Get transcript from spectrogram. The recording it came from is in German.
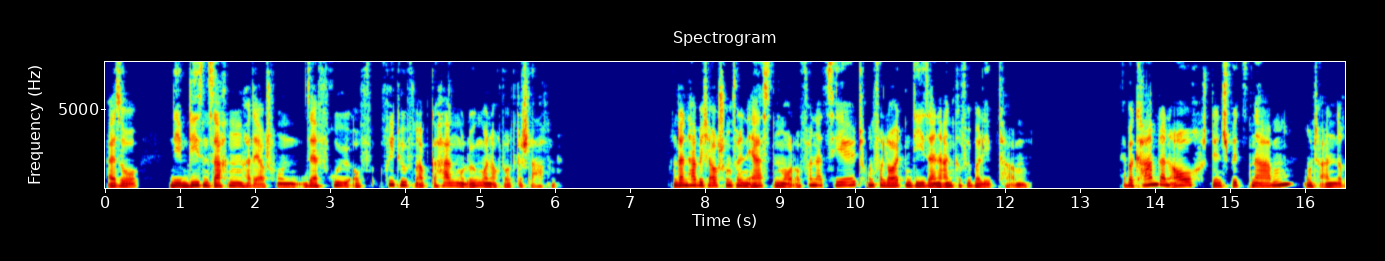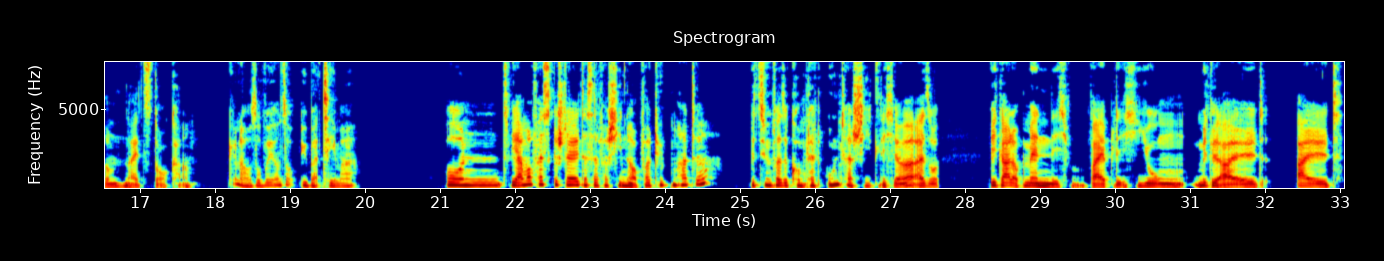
Also neben diesen Sachen hat er auch schon sehr früh auf Friedhöfen abgehangen und irgendwann auch dort geschlafen. Und dann habe ich auch schon von den ersten Mordopfern erzählt und von Leuten, die seine Angriffe überlebt haben. Er bekam dann auch den Spitznamen unter anderem Night Stalker. Genau, so wie unser Überthema. Und wir haben auch festgestellt, dass er verschiedene Opfertypen hatte, beziehungsweise komplett unterschiedliche, also egal ob männlich, weiblich, jung, mittelalt, alt,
